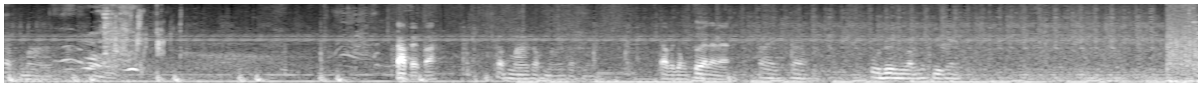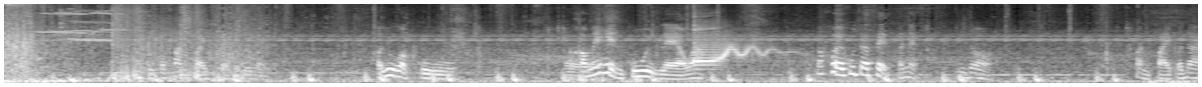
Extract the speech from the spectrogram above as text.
กลับมา กลับไปปะกลับมากลับมากลับมากลับไปตรงเพื่อนอะนะใช่ใช่กูดึงเราเมื่อกี้ไงกูก็ปัดไฟเสร็จด้วยเขาอยู่กับกูเขาไม่เห็นกูอีกแล้วอะแล้วเคยกูจะเสร็จปะเนี่ยพี่ดอกปั่นไฟก็ได้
